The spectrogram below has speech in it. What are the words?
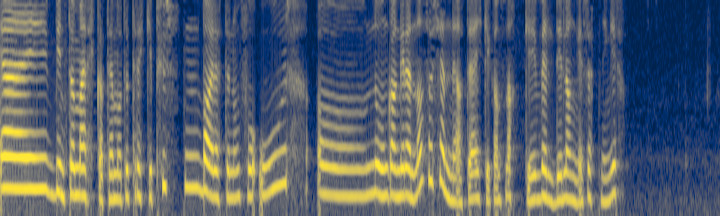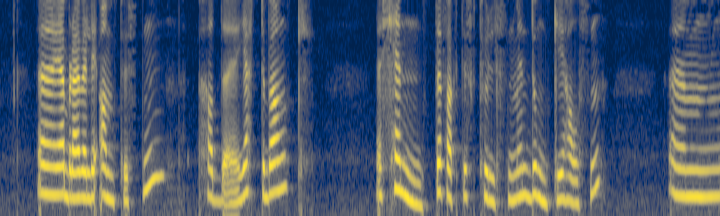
Jeg begynte å merke at jeg måtte trekke pusten bare etter noen få ord. Og noen ganger ennå så kjenner jeg at jeg ikke kan snakke i veldig lange setninger. Jeg blei veldig andpusten, hadde hjertebank. Jeg kjente faktisk pulsen min dunke i halsen. Um,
